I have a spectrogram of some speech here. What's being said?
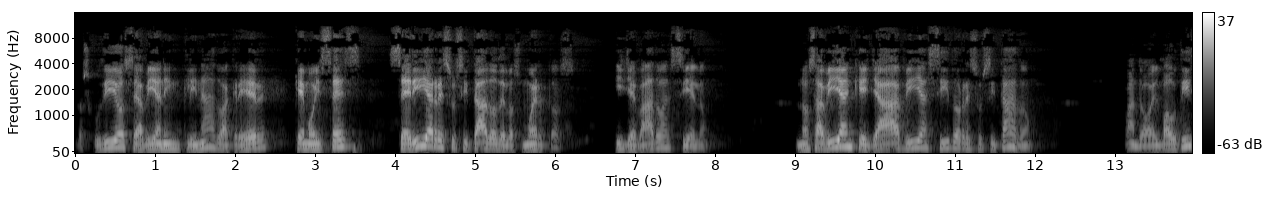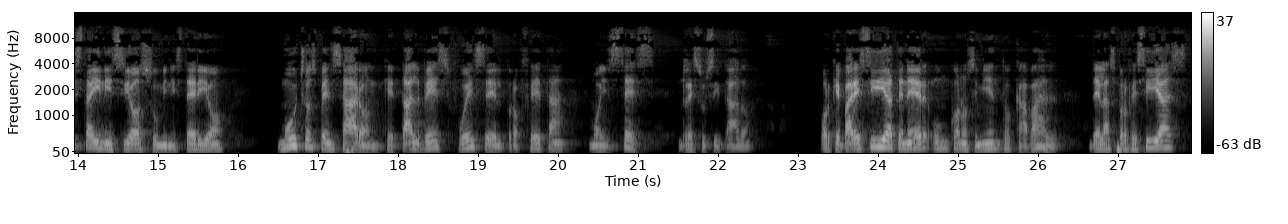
Los judíos se habían inclinado a creer que Moisés sería resucitado de los muertos y llevado al cielo. No sabían que ya había sido resucitado. Cuando el Bautista inició su ministerio, muchos pensaron que tal vez fuese el profeta Moisés resucitado porque parecía tener un conocimiento cabal de las profecías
